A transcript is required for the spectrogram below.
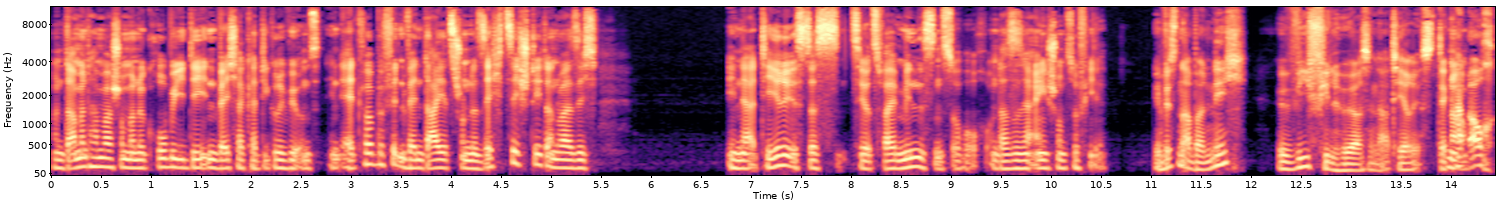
Und damit haben wir schon mal eine grobe Idee, in welcher Kategorie wir uns in etwa befinden. Wenn da jetzt schon eine 60 steht, dann weiß ich, in der Arterie ist das CO2 mindestens so hoch. Und das ist ja eigentlich schon zu viel. Wir wissen aber nicht, wie viel höher es in der Arterie ist. Der no. kann auch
